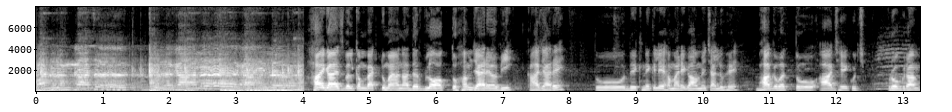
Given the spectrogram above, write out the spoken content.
पांडुरंगाचं hi guys welcome back to my another vlog तो हम जा रहे हैं अभी, कहाँ जा रहे हैं? तो देखने के लिए हमारे गाँव में चालू है भागवत। तो आज है कुछ प्रोग्राम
